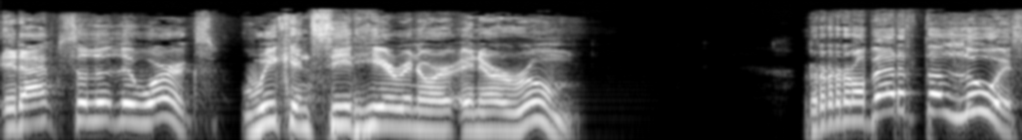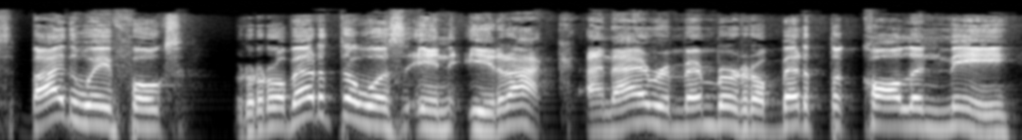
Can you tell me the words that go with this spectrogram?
it absolutely works. We can see it here in our, in our room. Roberto Lewis, by the way, folks, Roberto was in Iraq, and I remember Roberto calling me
